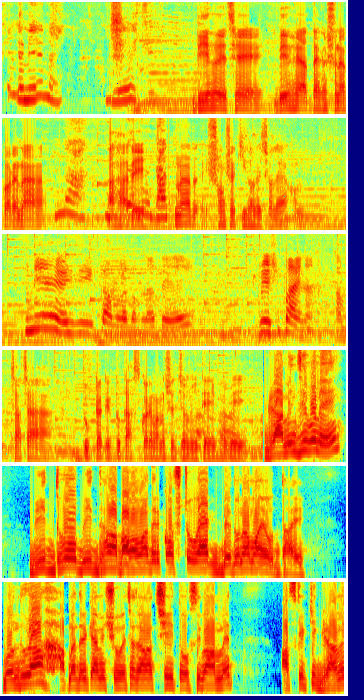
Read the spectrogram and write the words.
ছেলে মেয়ে নাই। বিয়ে হয়েছে। বিয়ে হয়েছে? বিয়ে হয়ে আর দেখাশোনা করে না? না। আহারে আপনার সংসার কীভাবে চলে এখন? শুনে এই যে কামলা টামলা দেয় বেশি পায় না চাচা টুকটাক একটু কাজ করে মানুষের জমিতে এইভাবেই গ্রামীণ জীবনে বৃদ্ধ বৃদ্ধা বাবা মাদের কষ্ট এক বেদনাময় অধ্যায়। বন্ধুরা আপনাদেরকে আমি শুভেচ্ছা জানাচ্ছি তৌসিব আহমেদ। আজকে একটি গ্রামে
